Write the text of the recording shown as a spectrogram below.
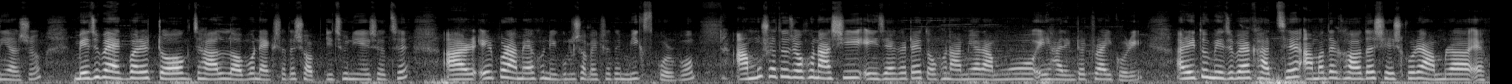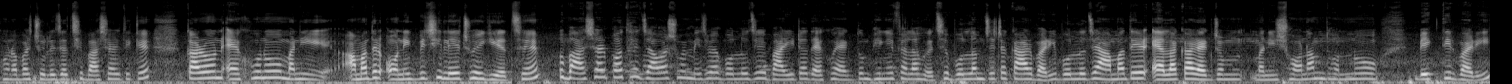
নিয়ে আসো। মেজু ভাই একবারে টক, ঝাল, লবণ একসাথে সব কিছু নিয়ে এসেছে। আর এরপর আমি এখন এগুলো সব একসাথে মিক্স করব। আম্মুর সাথে যখন আসি এই জায়গাটায়, তখন আমি আর আম্মু এই হালিমটা ট্রাই করি। আর এই তো মেজু ভাইয়া খাচ্ছে। আমাদের খাওয়া দাওয়া শেষ করে আমরা এখন আবার চলে যাচ্ছি বাসার দিকে। কারণ এখনও মানে আমাদের অনেক বেশি লেট হয়ে গিয়েছে। তো বাসার পথে যাওয়ার সময় মেজু ভাই বলল যে, বাড়িটা দেখো, একদম ভেঙে ফেলা হয়েছে। বললাম যে, এটা কার বাড়ি? বলল যে, আমাদের এলাকার একজন মানে স্বনামধন্য ব্যক্তির বাড়ি।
